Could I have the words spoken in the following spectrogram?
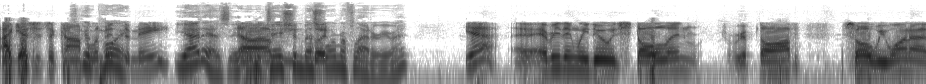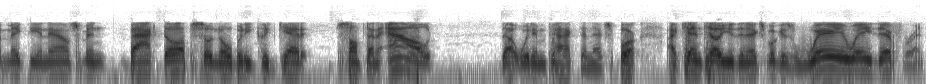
I guess it's a compliment a to me. Yeah, it is. Imitation, um, best but, form of flattery, right? Yeah, everything we do is stolen, ripped off. So we want to make the announcement backed up so nobody could get something out that would impact the next book. I can tell you the next book is way, way different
